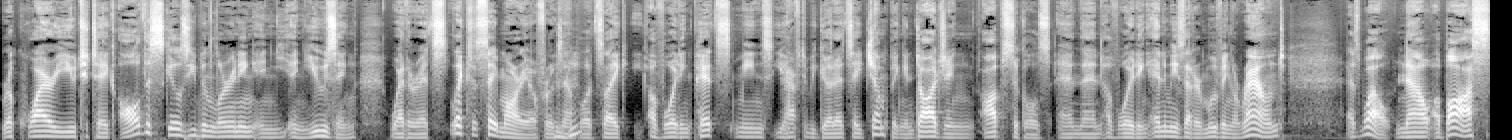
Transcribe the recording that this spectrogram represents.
require you to take all the skills you've been learning and, and using, whether it's like to say Mario, for mm-hmm. example, it's like avoiding pits means you have to be good at say jumping and dodging obstacles and then avoiding enemies that are moving around as well. Now a boss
